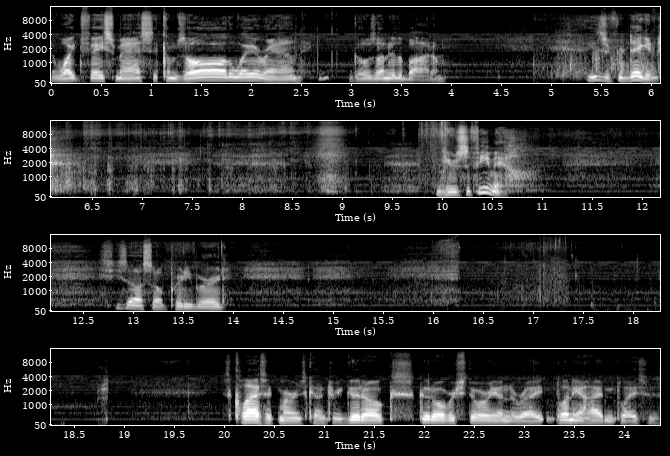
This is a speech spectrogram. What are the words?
The white face mask that comes all the way around, goes under the bottom. These are for digging. And here's the female. She's also a pretty bird. Classic Mearns country. Good oaks, good overstory on the right, plenty of hiding places.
